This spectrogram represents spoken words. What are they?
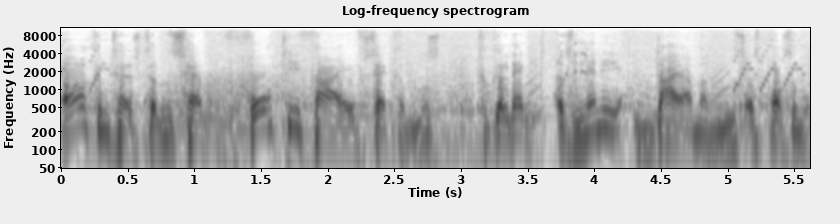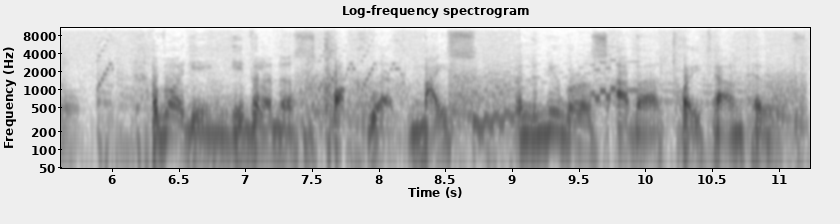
Our contestants have 45 seconds to collect as many diamonds as possible, avoiding the villainous clockwork mice and the numerous other Toy Town perils.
